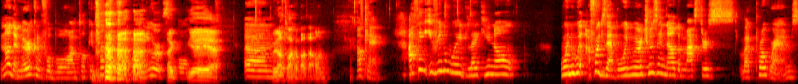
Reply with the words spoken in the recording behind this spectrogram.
No, the American football. I'm talking football, football, Europe football. yeah yeah yeah Um, we don't talk about that one Okay. I think even with like you know when we for example when we were choosing now the masters like programs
